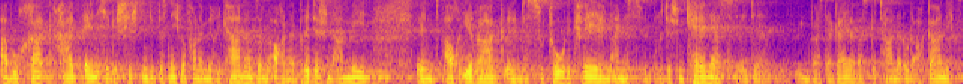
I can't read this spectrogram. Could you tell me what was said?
Abu Ghraib, ähnliche Geschichten gibt es nicht nur von Amerikanern, sondern auch in der britischen Armee und auch Irak, das zu Tode quälen eines britischen Kellners, der weiß der Geier was getan hat oder auch gar nichts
